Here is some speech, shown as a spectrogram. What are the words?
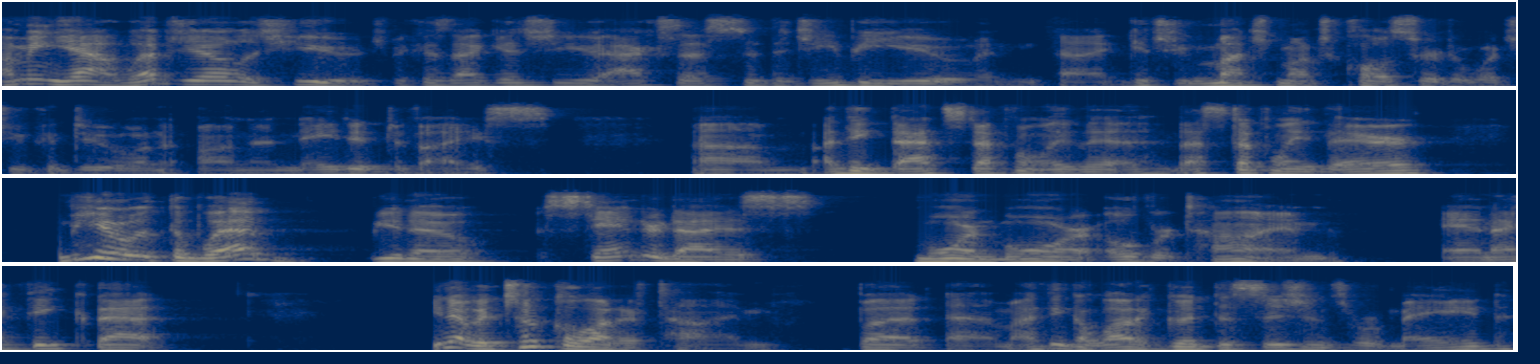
I mean, yeah, WebGL is huge because that gives you access to the GPU and uh, gets you much, much closer to what you could do on on a native device. Um, I think that's definitely the that's definitely there. You know, with the web, you know, standardized more and more over time. And I think that, you know, it took a lot of time, but um, I think a lot of good decisions were made.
